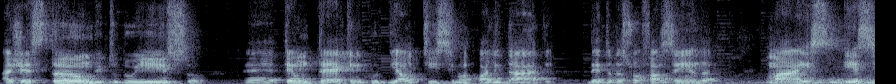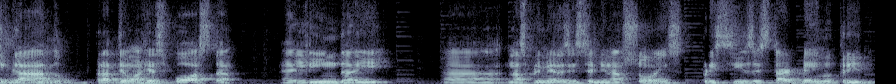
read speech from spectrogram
a gestão de tudo isso, é, ter um técnico de altíssima qualidade dentro da sua fazenda, mas esse gado, para ter uma resposta é, linda aí ah, nas primeiras inseminações, precisa estar bem nutrido,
